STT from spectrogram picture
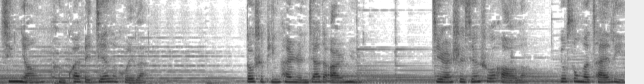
新娘很快被接了回来，都是贫寒人家的儿女，既然事先说好了，又送了彩礼。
